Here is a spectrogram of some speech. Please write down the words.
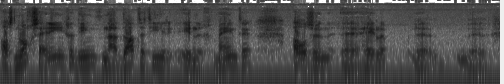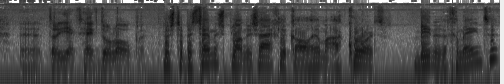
alsnog zijn ingediend nadat het hier in de gemeente al zijn eh, hele traject heeft doorlopen. Dus de bestemmingsplan is eigenlijk al helemaal akkoord binnen de gemeente.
